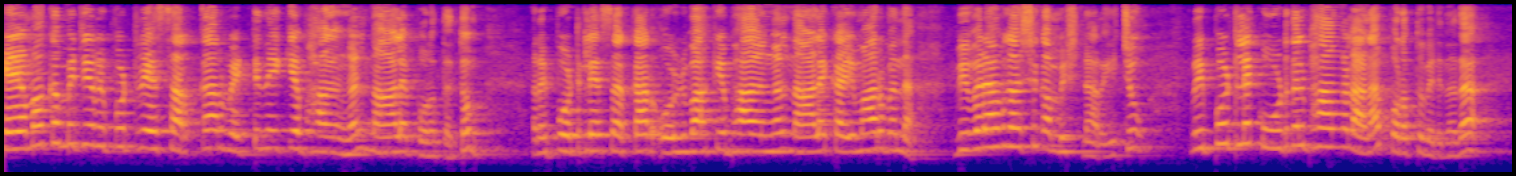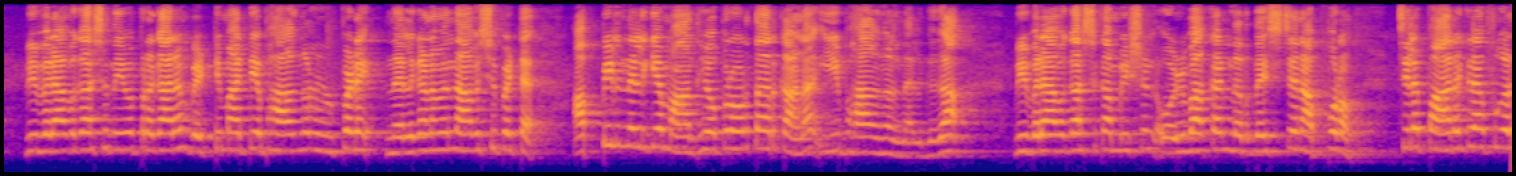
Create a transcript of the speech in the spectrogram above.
ഹേമ കമ്മിറ്റി റിപ്പോർട്ടിലെ സർക്കാർ വെട്ടിനീക്കിയ ഭാഗങ്ങൾ നാളെ പുറത്തെത്തും. റിപ്പോർട്ടിലെ സർക്കാർ ഒഴിവാക്കിയ ഭാഗങ്ങൾ നാളെ കൈമാറുമെന്ന് വിവരാവകാശ കമ്മീഷൻ അറിയിച്ചു. റിപ്പോർട്ടിലെ കൂടുതൽ ഭാഗങ്ങളാണ് പുറത്തുവരുന്നത്. വിവരാവകാശ നിയമപ്രകാരം വെട്ടിമാറ്റിയ ഭാഗങ്ങൾ ഉൾപ്പെടെ നൽകണമെന്നാവശ്യപ്പെട്ട് അപ്പീൽ നൽകിയ മാധ്യമപ്രവർത്തകർക്കാണ് ഈ ഭാഗങ്ങൾ നൽകുക. വിവരാവകാശ കമ്മീഷൻ ഒഴിവാക്കാൻ നിർദ്ദേശിച്ചതിനപ്പുറം ചില പാരഗ്രാഫുകൾ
